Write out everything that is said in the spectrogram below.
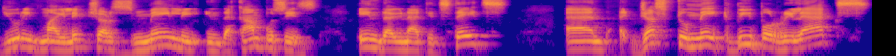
during my lectures, mainly in the campuses in the United States. And just to make people relax,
